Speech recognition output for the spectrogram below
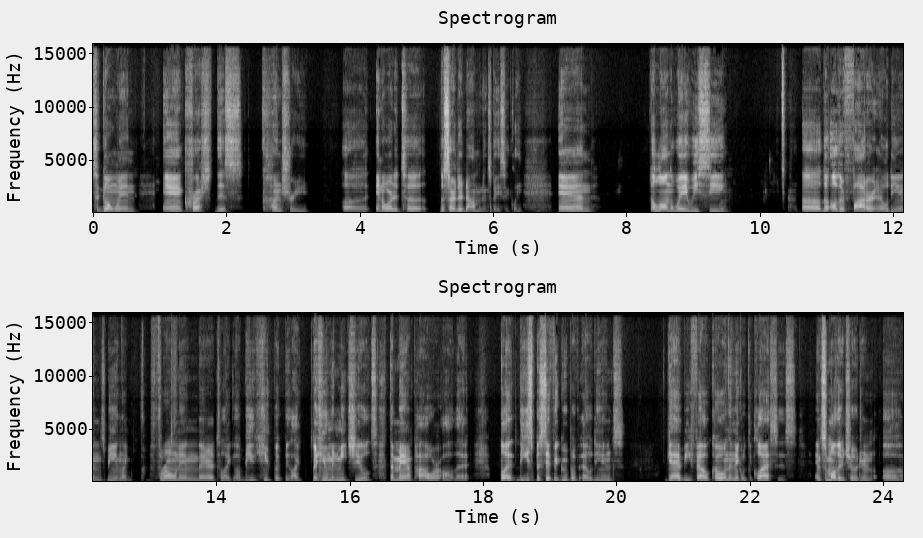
to go in and crush this country uh in order to assert their dominance basically. And along the way we see uh the other fodder Eldians being like thrown in there to like uh, be, be like the human meat shields, the manpower, all that. But these specific group of Eldians, Gabby, Falco, and the nigga with the glasses, and some other children uh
